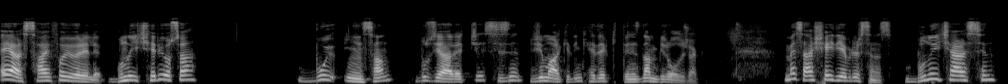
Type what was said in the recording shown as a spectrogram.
Eğer sayfa URL'i bunu içeriyorsa bu insan, bu ziyaretçi sizin remarketing hedef kitlenizden biri olacak. Mesela şey diyebilirsiniz. Bunu içersin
